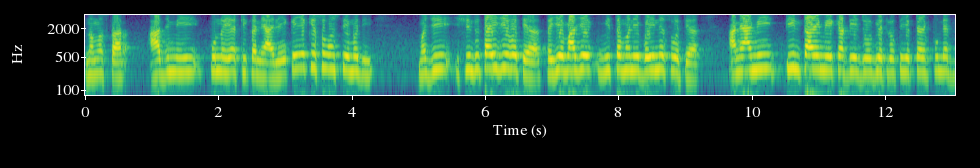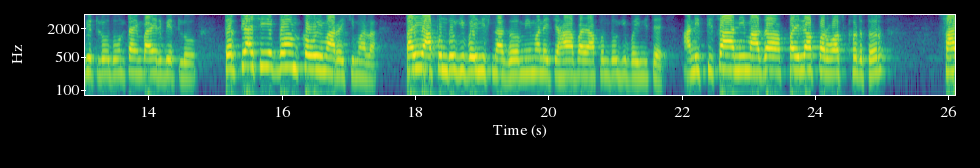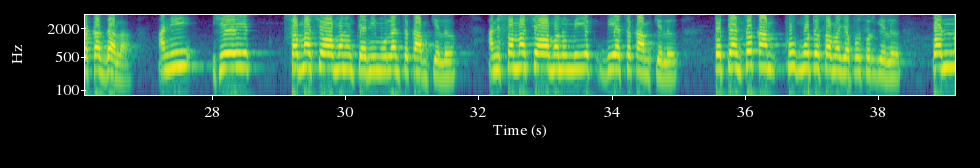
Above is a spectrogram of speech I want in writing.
नमस्कार. आज मी पुन्हा या ठिकाणी आले. की एके संस्थेमध्ये माझी सिंधुताई जे होत्या तर हे माझे मित्र म्हणे बहीणच होत्या. आणि आम्ही तीन टाईम एका डे जो भेटलो ते एक टाईम पुण्यात भेटलो दोन टाईम बाहेर भेटलो. तर ते अशी एकदम कवळी मारायची मला. ताई आपण दोघी बहिणीच ना ग. मी म्हणायचे हा बाय आपण दोघी बहिणीच आहे. आणि तिचा आणि माझा पहिला प्रवास खडतर तर सारखाच झाला. आणि हे एक समाजसेवा म्हणून त्यांनी मुलांचं काम केलं. आणि समाजसेवा म्हणून मी एक बियाचं काम केलं. तर त्यांचं काम खूप मोठं समाजापासून गेलं. पण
